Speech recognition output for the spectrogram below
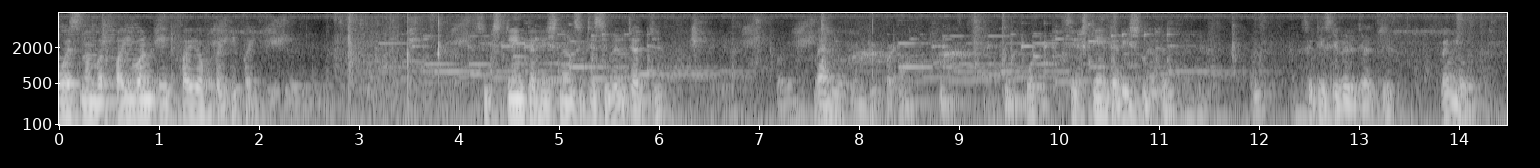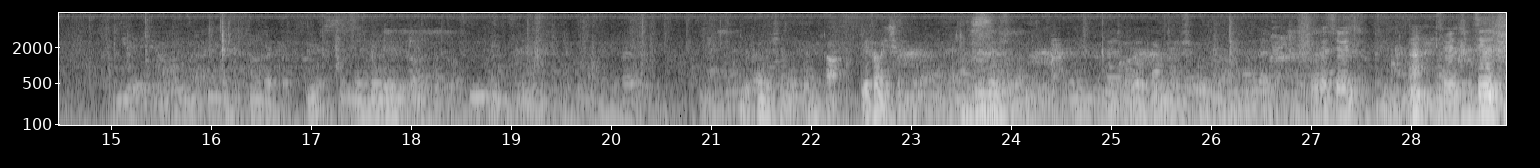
O S number five one eight five of twenty five sixteenth additional city civil judge Bangalore sixteenth additional city civil judge Bengaluru defamation civil civil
